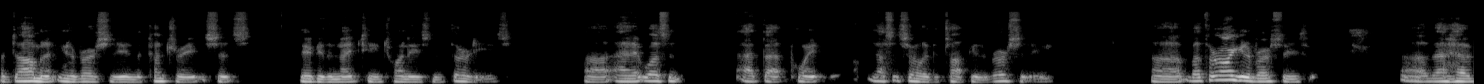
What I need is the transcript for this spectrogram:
a dominant university in the country since maybe the 1920s and 30s. Uh, and it wasn't at that point necessarily the top university. Uh, but there are universities uh, that have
